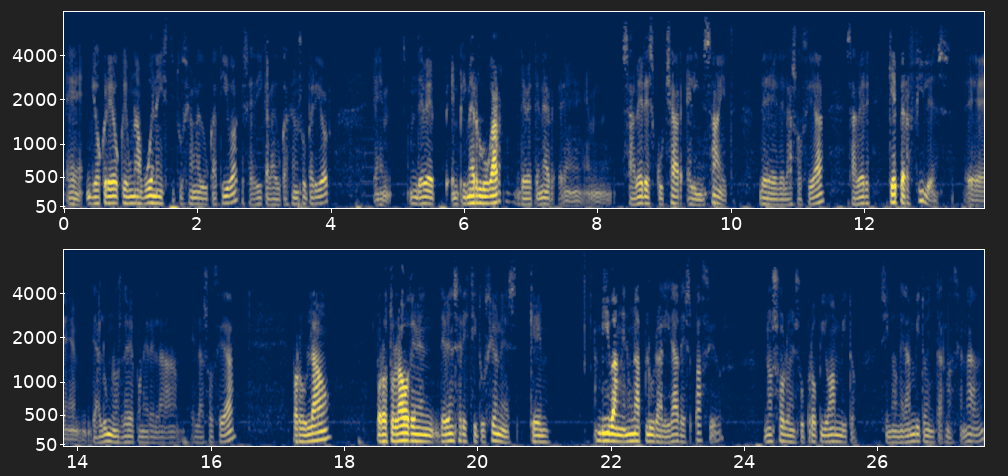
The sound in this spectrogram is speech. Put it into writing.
eh, yo creo que una buena institución educativa que se dedica a la educación superior Em, debe, en primer lugar, debe tener, em, saber escuchar el insight de, la sociedad, saber qué perfiles em, de alumnos debe poner en la, en la sociedad, por un lado. Por otro lado, deben, deben ser instituciones que vivan en una pluralidad de espacios, no solo en su propio ámbito, sino en el ámbito internacional.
